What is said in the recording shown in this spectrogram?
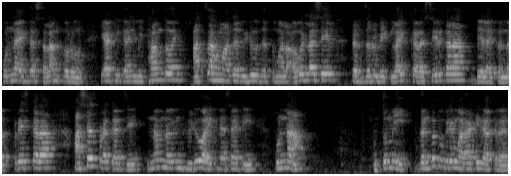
पुन्हा एकदा सलाम करून या ठिकाणी मी थांबतोय. आजचा हा माझा व्हिडिओ जर तुम्हाला आवडला असेल तर जरूर एक लाईक करा शेअर करा बेल आयकॉनला प्रेस करा. अशाच प्रकारचे नवनवीन व्हिडिओ ऐकण्यासाठी पुन्हा तुम्ही गणपत उघडे मराठी व्याकरण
